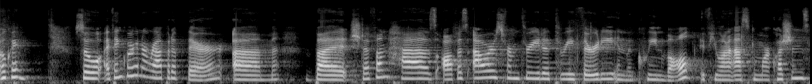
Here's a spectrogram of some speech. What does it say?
Okay, so I think we're going to wrap it up there. Um, but Stefan has office hours from three to three thirty in the Queen Vault if you want to ask him more questions,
